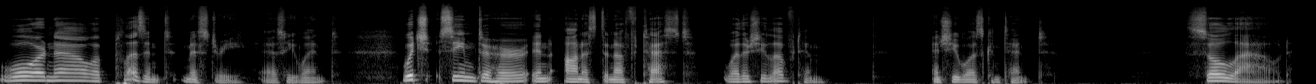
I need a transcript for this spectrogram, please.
wore now a pleasant mystery as he went, which seemed to her an honest enough test whether she loved him, and she was content. So loud,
